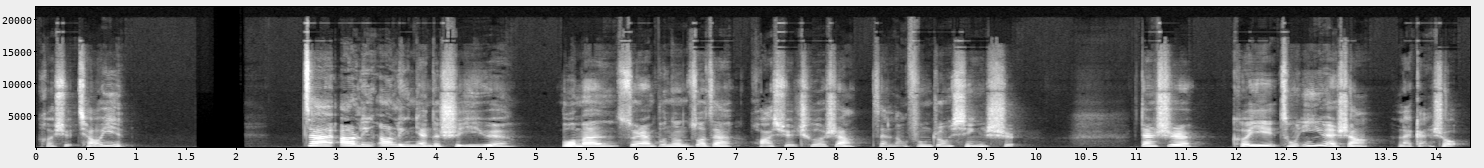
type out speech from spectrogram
和雪橇印。在二零二零年的十一月，我们虽然不能坐在滑雪车上在冷风中行驶，但是可以从音乐上来感受。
